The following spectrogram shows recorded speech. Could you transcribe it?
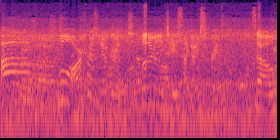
Um, well, our frozen yogurt literally tastes like ice cream. So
